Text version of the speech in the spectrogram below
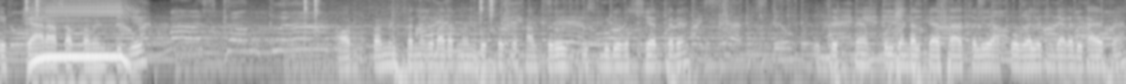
एक प्यारा सा कमेंट कीजिए। और कमेंट करने के बाद अपने दोस्तों के साथ ज़रूर इस वीडियो को शेयर करें। तो देखते हैं फुल बंडल कैसा है। चलिए आपको वैलेट में जाकर दिखा देते हैं।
